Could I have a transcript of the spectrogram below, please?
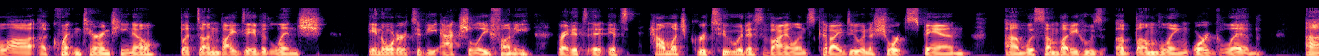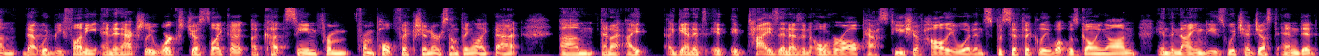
la a Quentin Tarantino, but done by David Lynch in order to be actually funny, right? It's it's how much gratuitous violence could I do in a short span um, with somebody who's a bumbling or glib um, that would be funny and it actually works just like a, a cut scene from from pulp fiction or something like that um, and I, I, again it's it, it ties in as an overall pastiche of hollywood and specifically what was going on in the 90s which had just ended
